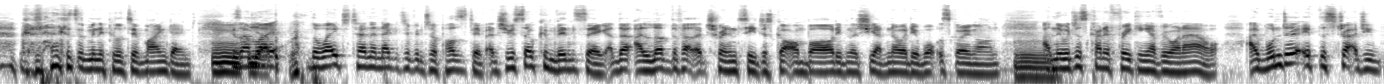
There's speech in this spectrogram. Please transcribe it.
because it's manipulative mind games. Because I'm yep. like the way to turn a negative into a positive, and she was so convincing. And I love the fact that Trinity just got on board, even though she had no idea what was going on, mm. and they were just kind of freaking everyone out. I wonder if the strategy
